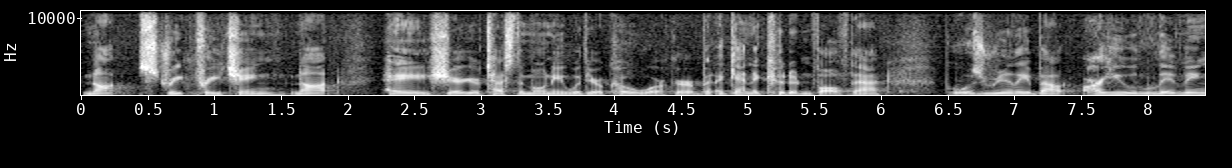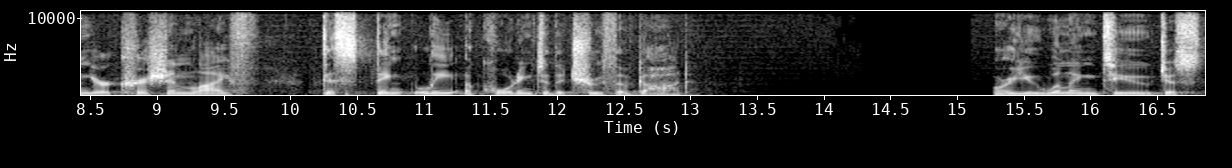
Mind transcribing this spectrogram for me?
not street preaching, not, hey, share your testimony with your coworker, but again, it could involve that. But it was really about are you living your Christian life distinctly according to the truth of God? Or are you willing to just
